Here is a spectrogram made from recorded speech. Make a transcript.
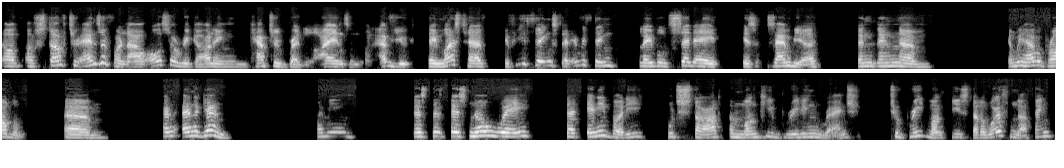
of of stuff to answer for now, also regarding captive bred lions and what have you. They must have. If he thinks that everything labeled ZA is Zambia, then then um, then we have a problem. Um, and and again, I mean, there's, there's no way that anybody would start a monkey breeding ranch to breed monkeys that are worth nothing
